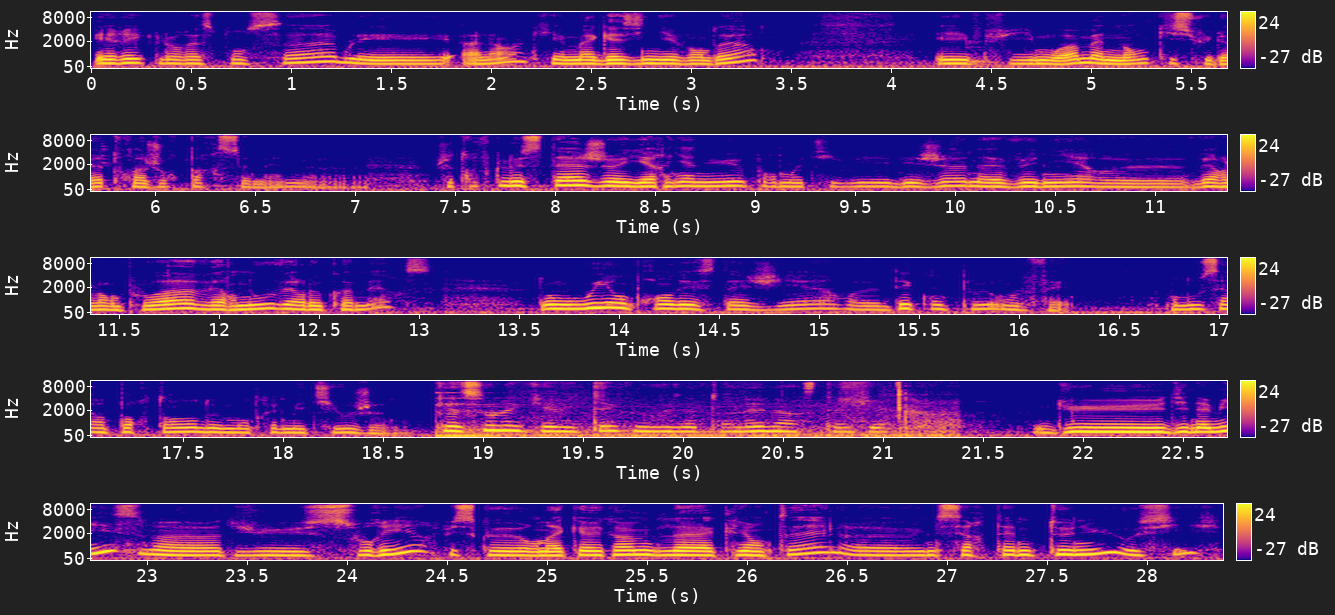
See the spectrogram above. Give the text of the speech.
Eric le responsable et Alain qui est magasinier vendeur. Et puis moi maintenant qui suis là trois jours par semaine. Euh, Je trouve que le stage, il n'y a rien de mieux pour motiver des jeunes à venir euh, vers l'emploi, vers nous, vers le commerce. Donc oui, on prend des stagiaires, euh, dès qu'on peut, on le fait. Pour nous, c'est important de montrer le métier aux jeunes. Quelles sont les qualités que vous attendez d'un stagiaire? Du dynamisme, du sourire, puisqu'on accueille quand même de la clientèle, une certaine tenue aussi,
